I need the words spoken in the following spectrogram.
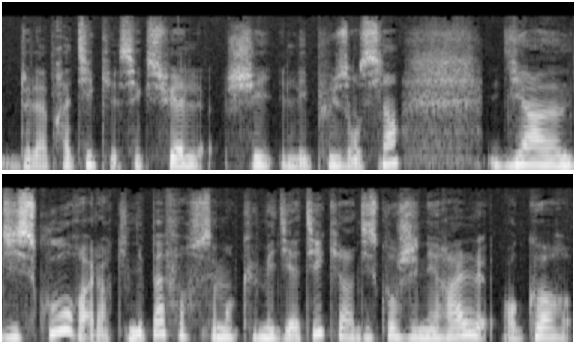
de la pratique sexuelle chez les plus anciens, il y a un discours, alors qui n'est pas forcément que médiatique, un discours général encore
